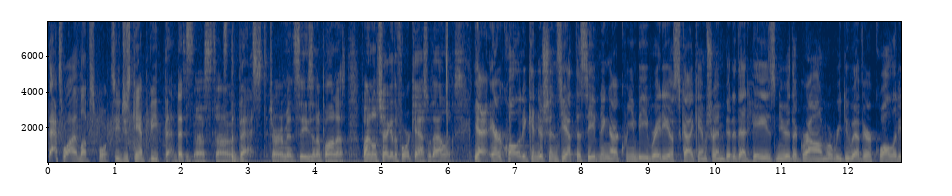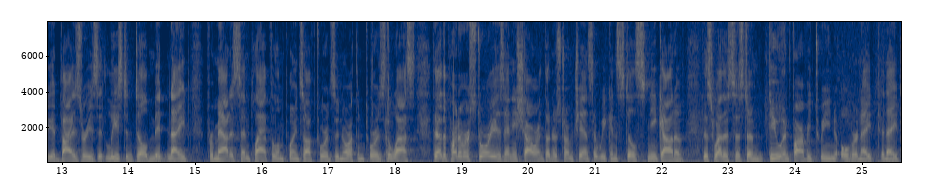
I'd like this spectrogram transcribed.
that's why I love sports. You just can't beat that. That's the best time. That's the best. Tournament season upon us. Final check of the forecast with Alex. Yeah, air quality conditions yet this evening. Our Queen Bee Radio Skycam showing a bit of that haze near the ground where we do have air quality advisories at least until midnight for Madison, Platteville, and points off towards the north and towards the west. The other part of our story is any shower and thunderstorm chance that we can still sneak out of this weather system. Few and far between overnight tonight.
